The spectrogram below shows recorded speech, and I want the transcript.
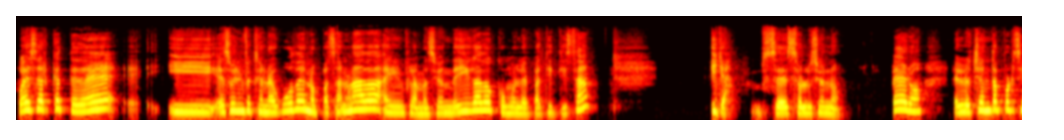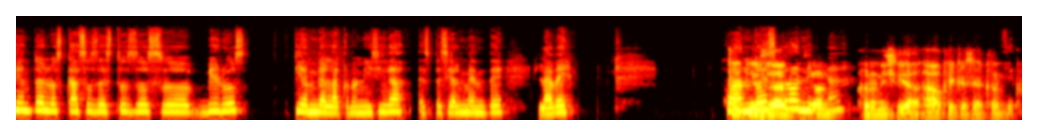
Puede ser que te dé eh, y es una infección aguda y no pasa nada, hay inflamación de hígado como la hepatitis A y ya, se solucionó. Pero el 80% de los casos de estos dos uh, virus tiende a la cronicidad, especialmente la B. Cuando es, crónica. cronicidad. Ah, ok, que sea crónico.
